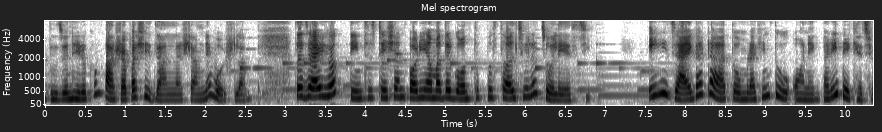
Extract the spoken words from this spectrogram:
দুজন এরকম পাশাপাশি জানলার সামনে বসলাম। তো যাই হোক, তিনটে স্টেশন পরই আমাদের গন্তব্যস্থল ছিল, চলে এসেছি। এই জায়গাটা তোমরা কিন্তু অনেকবারই দেখেছ।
